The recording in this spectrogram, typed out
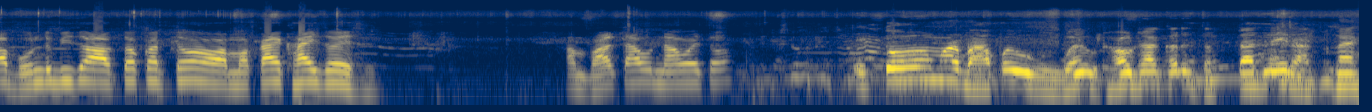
આ ભૂંડ બીજો આવતો કરતો મકાઈ ખાઈ જોઈએ છે. આમ ભાલતા આવું ના હોય તો? એક તો મારા બાપા ઊંઘવાય ઉઠા ઉઠા કરી જપતા જ નહીં રાતના.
